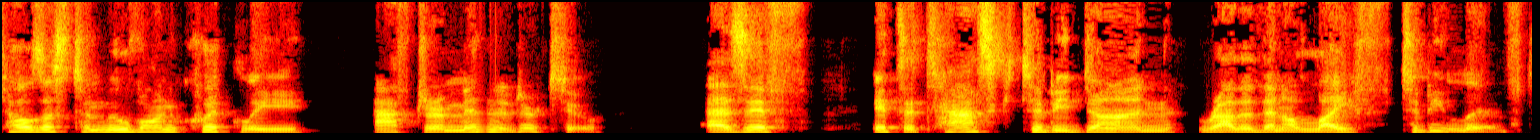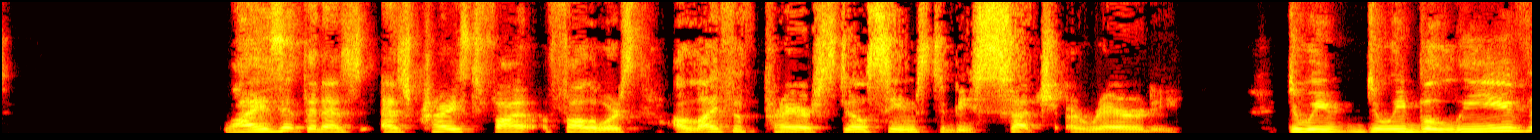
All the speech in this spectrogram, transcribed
tells us to move on quickly after a minute or two, as if it's a task to be done rather than a life to be lived. Why is it that as, as Christ followers, a life of prayer still seems to be such a rarity? Do we, do we believe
